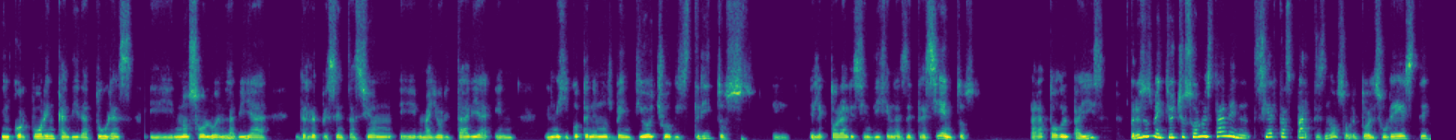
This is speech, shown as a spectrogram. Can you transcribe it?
incorporen candidaturas, no solo en la vía de representación mayoritaria en en México tenemos 28 distritos eh, electorales indígenas de 300 para todo el país, pero esos 28 solo están en ciertas partes, ¿no? Sobre todo el sureste,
